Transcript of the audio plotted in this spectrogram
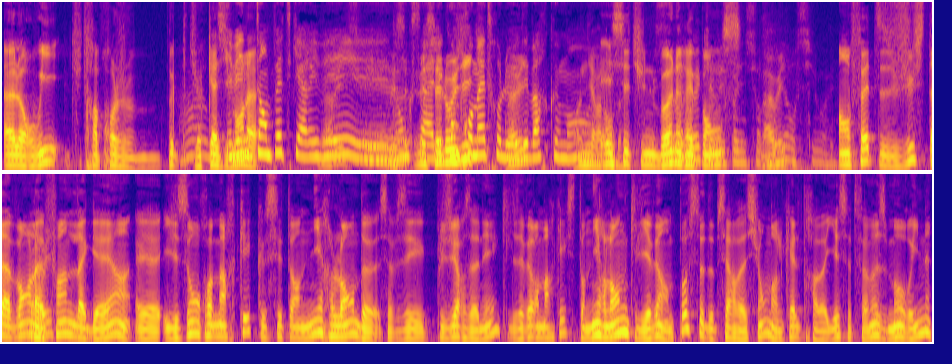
Alors oui, tu te rapproches, tu as Ah, Il y quasiment avait une tempête qui arrivait Bah oui, et donc ça allait logique. compromettre le Bah oui. débarquement. Et c'est une C'est bonne réponse. pas une surprise Bah oui. aussi, ouais. En fait, juste avant Bah la oui. fin de la guerre, euh, ils ont remarqué que c'est en Irlande, ça faisait plusieurs années, qu'ils avaient remarqué que c'est en Irlande qu'il y avait un poste d'observation dans lequel travaillait cette fameuse Maureen,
